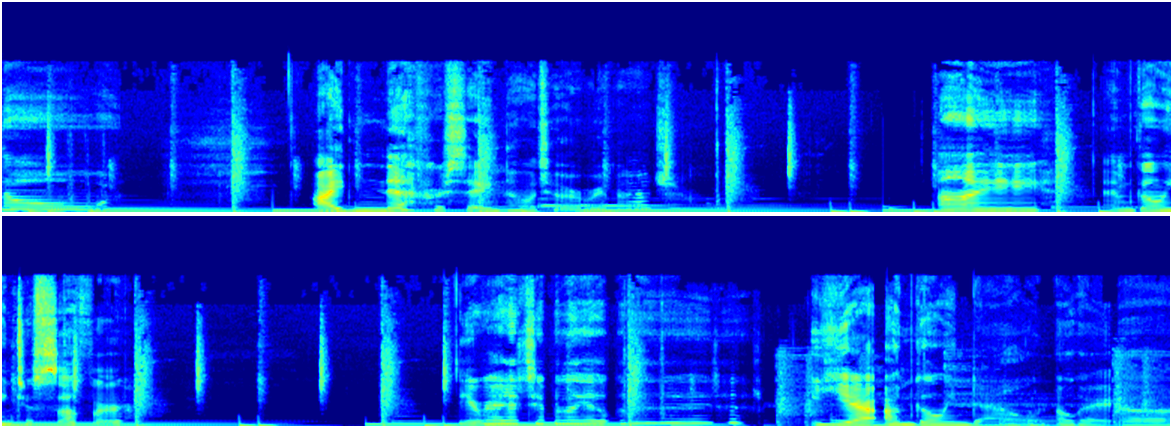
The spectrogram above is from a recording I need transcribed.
No. I'd never say no to a rematch. I am going to suffer. You ready to believe? Yeah, I'm going down. Okay, uh.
